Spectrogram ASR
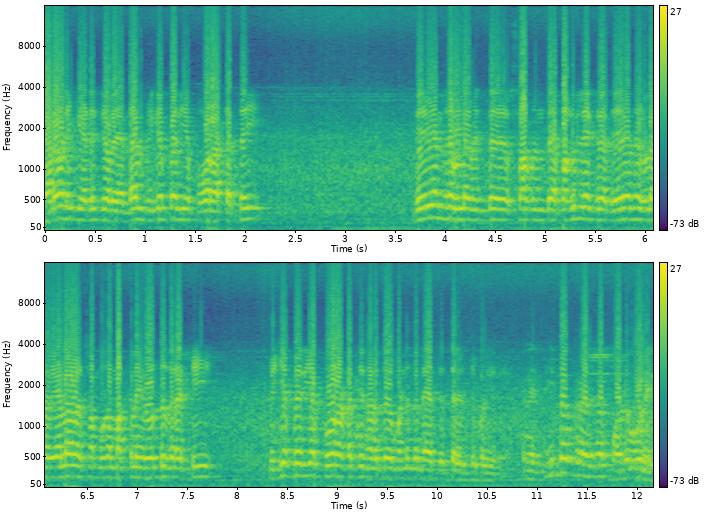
நடவடிக்கை எடுக்கவில்லை என்றால் மிகப்பெரிய போராட்டத்தை தேவேந்திர குல இந்த இந்த பகுதியில் இருக்கிற தேவேந்திர குல வேளாளர் சமூக மக்களை ஒன்று திரட்டி மிகப்பெரிய போராட்டத்தை நடத்துவோம் என்று இந்த நேரத்தில் தெரிவித்துக் கொள்கிறேன் தீபக் ராஜா படுகொலை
